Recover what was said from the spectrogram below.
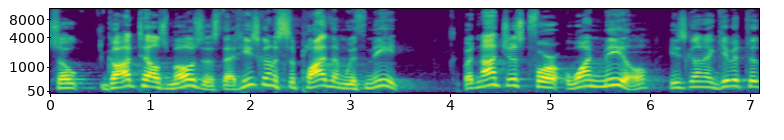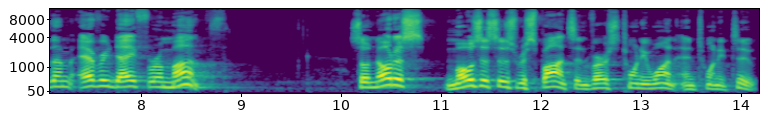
So God tells Moses that He's going to supply them with meat but not just for one meal, He's going to give it to them every day for a month. So notice Moses' response in verse 21 and 22.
